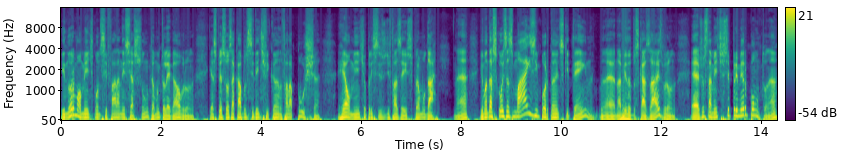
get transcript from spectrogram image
e normalmente quando se fala nesse assunto, é muito legal, Bruno, que as pessoas acabam se identificando, fala, puxa, realmente eu preciso de fazer isso para mudar. Né? E uma das coisas mais importantes que tem né, na vida dos casais, Bruno, é justamente esse primeiro ponto, né?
